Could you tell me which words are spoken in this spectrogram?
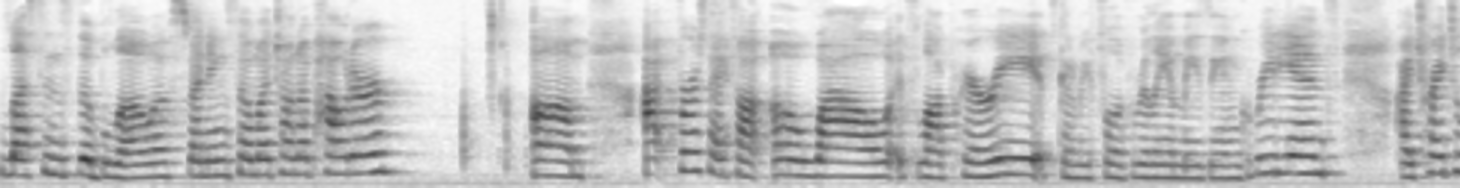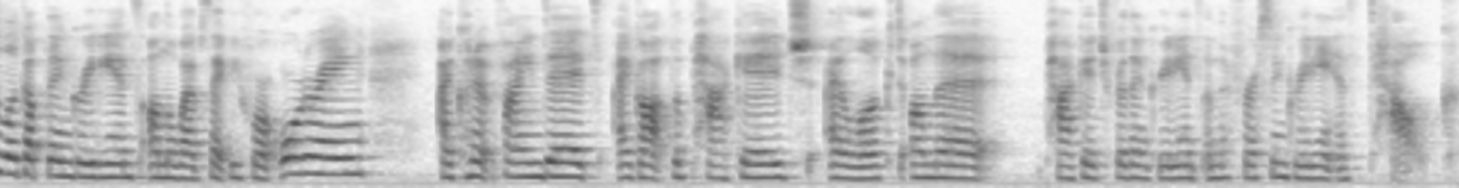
lessens the blow of spending so much on a powder. Um, at first I thought, oh wow, it's La Prairie, it's gonna be full of really amazing ingredients. I tried to look up the ingredients on the website before ordering. I couldn't find it. I got the package. I looked on the package for the ingredients and the first ingredient is talc.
